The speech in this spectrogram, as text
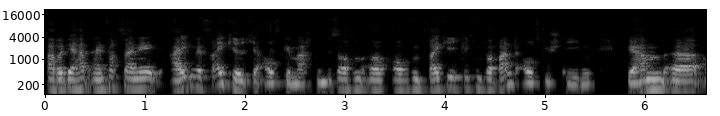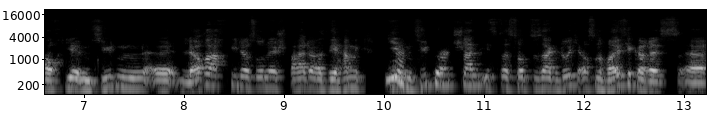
aber der hat einfach seine eigene Freikirche aufgemacht und ist aus dem, aus dem freikirchlichen Verband ausgestiegen. Wir haben äh, auch hier im Süden äh, Lörrach wieder so eine Spalte. Also wir haben hier ja. in Süddeutschland ist das sozusagen durchaus ein häufigeres äh,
